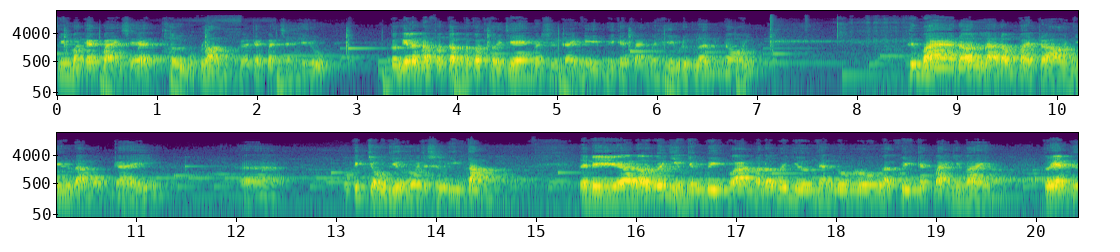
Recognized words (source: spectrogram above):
Nhưng mà các bạn sẽ thử một lần rồi các bạn sẽ hiểu. Có nghĩa là nó phải cần phải có thời gian và sự trải nghiệm thì các bạn mới hiểu được lời mình nói. Thứ ba đó là đóng vai trò như là một cái à, một cái chỗ dựa cho sự yên tâm tại vì à, đối với nhiều nhân viên của anh và đối với dương thì anh luôn luôn là khuyên các bạn như vậy. Tụi em cứ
